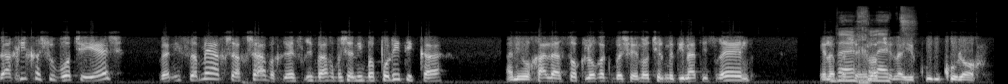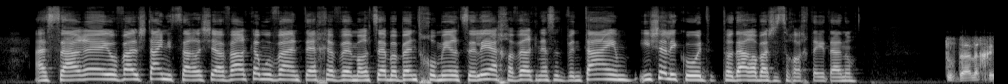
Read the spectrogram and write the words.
והכי חשובות שיש, ואני שמח שעכשיו, אחרי 24 שנים בפוליטיקה, אני אוכל לעסוק לא רק בשאלות של מדינת ישראל, אלא בהחלט. בשאלות של היקום כולו. השר אה, יובל שטייניץ, שר לשעבר כמובן, תכף אה, מרצה בבינתחומי הרצליה, חבר כנסת בינתיים, איש הליכוד, תודה רבה ששוחחת איתנו. תודה לכם.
